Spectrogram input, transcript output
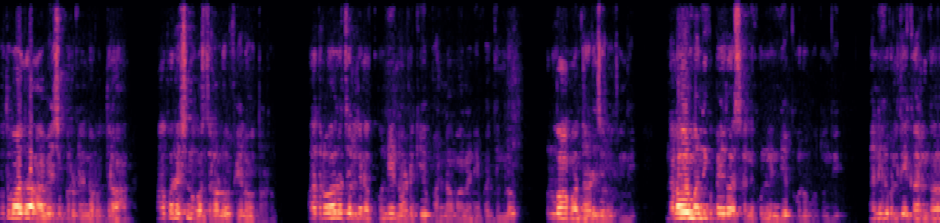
స్వతహాగా ఆవేశపరుడైన రుద్ర ఆపరేషన్ వజ్రాలో ఫెయిల్ అవుతాడు. ఆ తర్వాత జరిగిన కొన్ని నాటకీయ పరిణామాల నేపథ్యంలో పుల్వామా దాడి జరుగుతుంది. నలభై మందికి పైగా సైనికులు ఇండియా కోల్పోతుంది. దానికి ప్రతీకారంగా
